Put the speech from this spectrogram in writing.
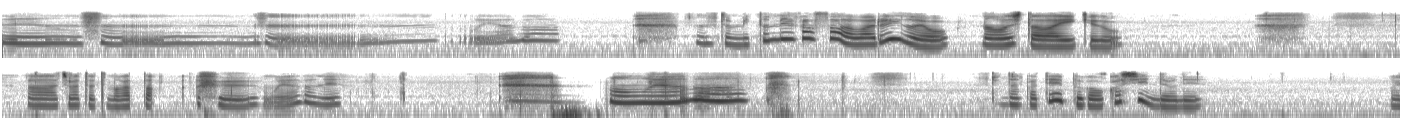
うんふーんふん。もうやだ。うんちょ見た目がさ悪いのよ。直したはいいけど。あーちょっと待って曲がった。ふうもうやだね。もうやだ。なんかテープがおかしいんだよね。あれ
